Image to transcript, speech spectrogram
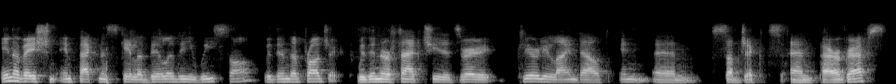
innovation, impact, and scalability we saw within the project. Within our fact sheet, it's very clearly lined out in um, subjects and paragraphs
